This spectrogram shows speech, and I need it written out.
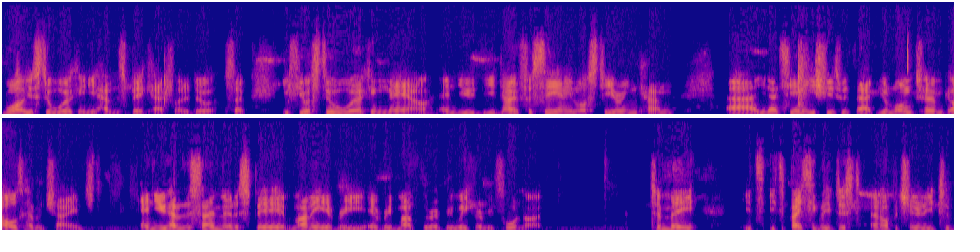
while you're still working, you have the spare cash flow to do it. So if you're still working now and you you don't foresee any loss to your income, uh, you don't see any issues with that. Your long-term goals haven't changed, and you have the same amount of spare money every every month or every week or every fortnight. To me, it's it's basically just an opportunity to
